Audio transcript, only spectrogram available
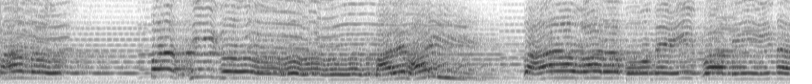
ভালো বাসি গো আরে ভাই বাবার মনে পালি না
